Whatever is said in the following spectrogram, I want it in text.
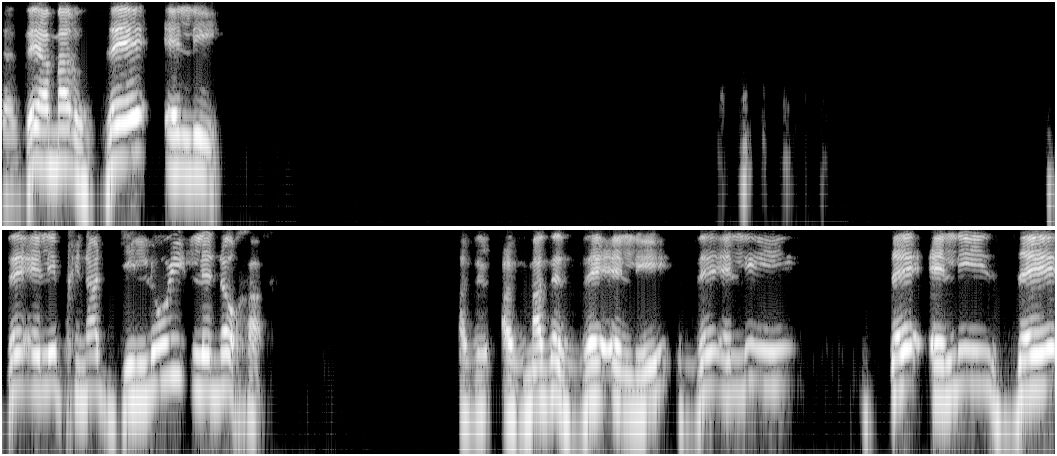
וזה אמר זה אלי. זה אלי בחינת גילוי לנוכח. אז, אז מה זה זה אלי? זה אלי, זה אלי, זה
